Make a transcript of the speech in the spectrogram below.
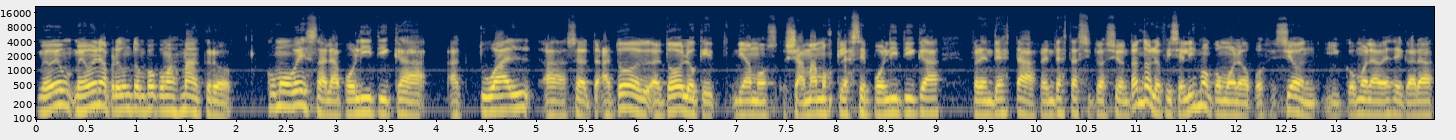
me, voy, me voy a una pregunta un poco más macro. ¿Cómo ves a la política actual, a, o sea, a todo, a todo lo que, digamos, llamamos clase política frente a esta, frente a esta situación? Tanto el oficialismo como la oposición. ¿Y cómo la ves de cara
